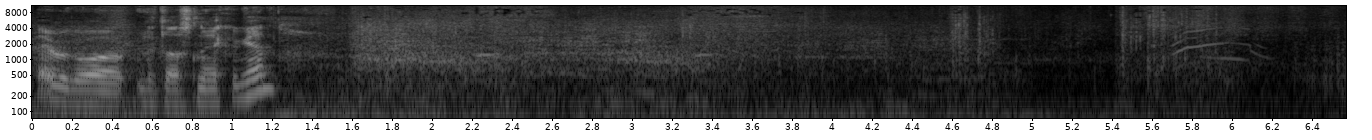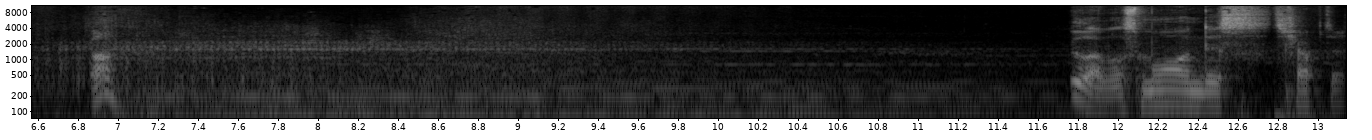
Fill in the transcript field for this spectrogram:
There we go, little snake again. Levels more on this chapter.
